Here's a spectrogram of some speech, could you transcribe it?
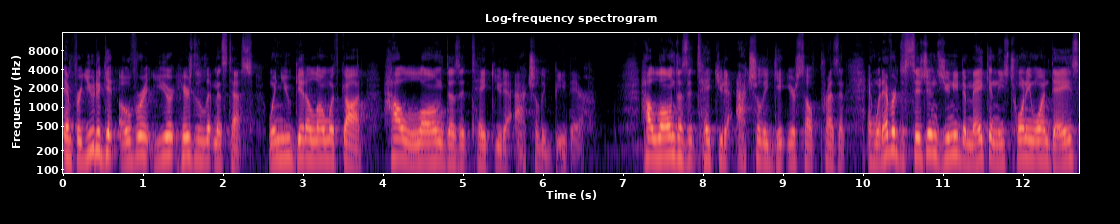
And for you to get over it, here's the litmus test. When you get alone with God, how long does it take you to actually be there? How long does it take you to actually get yourself present? And whatever decisions you need to make in these 21 days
